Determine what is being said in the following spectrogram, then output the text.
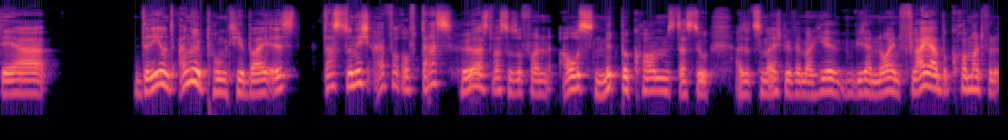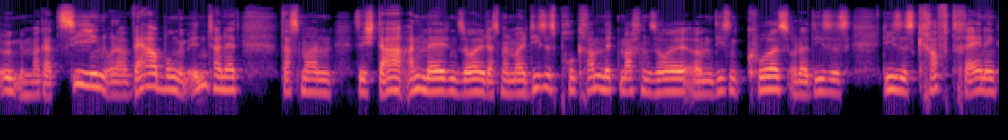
Der Dreh- und Angelpunkt hierbei ist, dass du nicht einfach auf das hörst, was du so von außen mitbekommst, dass du, also zum Beispiel, wenn man hier wieder einen neuen Flyer bekommen hat von irgendeinem Magazin oder Werbung im Internet, dass man sich da anmelden soll, dass man mal dieses Programm mitmachen soll, ähm, diesen Kurs oder dieses, dieses Krafttraining,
